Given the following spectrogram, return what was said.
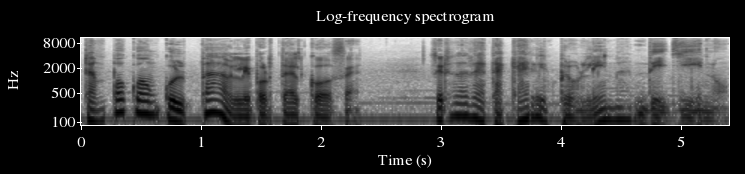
tampoco a un culpable por tal cosa. Se trata de atacar el problema de lleno.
